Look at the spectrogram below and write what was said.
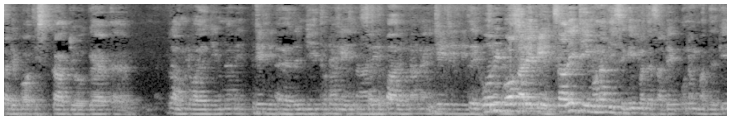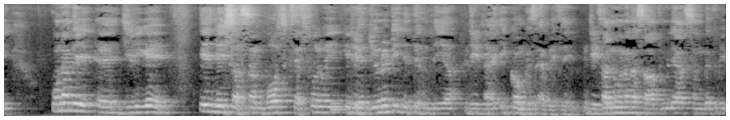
ਸਾਡੇ ਬਹੁਤ ਹੀ ਸਤਿਕਾਰਯੋਗ ਰਾਮ ਲਵਾਇਆ ਜੀ ਉਹਨਾਂ ਨੇ ਜੀ, ਜੀ। ਰਣਜੀਤ ਉਹਨਾਂ ਨੇ। ਸਤਪਾਲ ਉਹਨਾਂ ਨੇ ਜੀ, ਜੀ। ਤੇ ਹੋਰ ਵੀ ਬਹੁਤ ਸਾਰੀ ਸਾਰੇ ਟੀਮ ਉਹਨਾਂ ਦੀ ਸੀਗੀ ਮਤਲਬ ਸਾਡੇ ਉਹਨਾਂ ਮਦਦ ਕੀ ਉਹਨਾਂ ਦੇ ਜਰੀਏ ਇਹ ਜਿਹੜੀ ਸਾਸਾਂ ਬਹੁਤ ਸਕਸੈਸਫੁਲ ਹੋਈ ਕਿ ਜੀ। ਯੂਨਿਟੀ ਜਿੱਤੇ ਹੁੰਦੀ ਆ ਜੀ, ਜੀ। ਇਟ ਕੰਕਰਸ ਜੀ, ਐਵਰੀਥਿੰਗ। ਸਾਨੂੰ ਉਹਨਾਂ ਦਾ ਸਾਥ ਮਿਲਿਆ ਸੰਗਤ ਵੀ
